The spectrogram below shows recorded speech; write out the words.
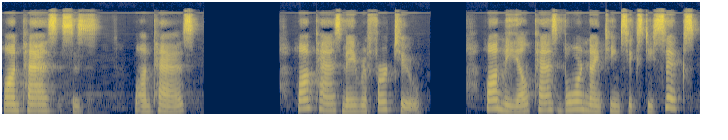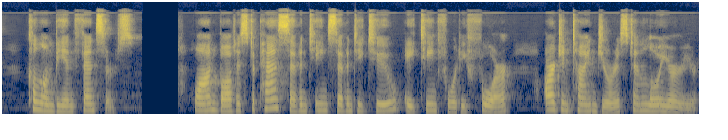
Juan Paz Juan Paz. Juan Paz may refer to Juan Miguel Paz born 1966, Colombian fencers. Juan Bautista Paz 1772-1844, Argentine jurist and lawyer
